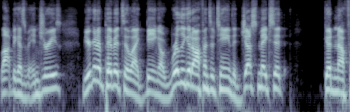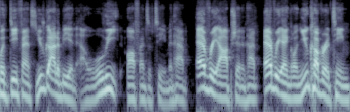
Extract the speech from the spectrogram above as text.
a lot because of injuries. If you're gonna pivot to like being a really good offensive team that just makes it good enough with defense, you've got to be an elite offensive team and have every option and have every angle. And you cover a team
